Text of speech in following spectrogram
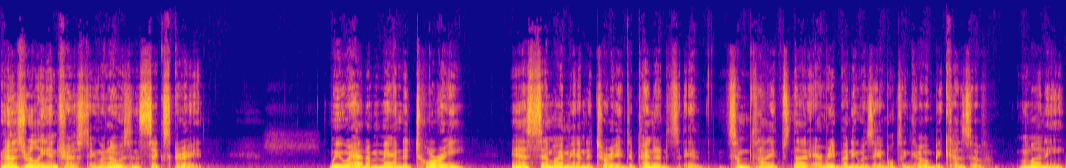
Now, it's really interesting. When I was in sixth grade, we had a mandatory, yeah, semi-mandatory. It depended. It, sometimes not everybody was able to go because of money,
